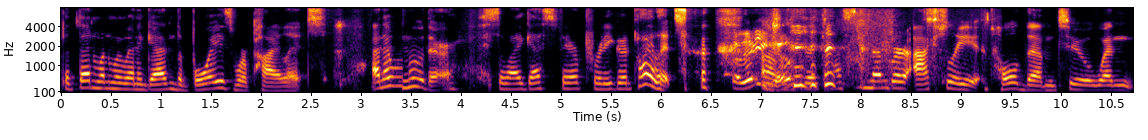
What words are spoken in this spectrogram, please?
But then when we went again, the boys were pilots, and it was smoother. So I guess they're pretty good pilots. Oh, there you Um, go. the cast member actually told them too when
